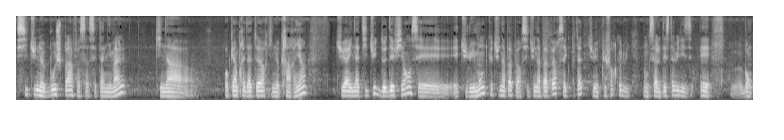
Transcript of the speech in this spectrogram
si tu ne bouges pas face à cet animal, qui n'a aucun prédateur, qui ne craint rien, tu as une attitude de défiance et, tu lui montres que tu n'as pas peur. Si tu n'as pas peur, c'est que peut-être tu es plus fort que lui. Donc ça le déstabilise. Et euh, bon,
